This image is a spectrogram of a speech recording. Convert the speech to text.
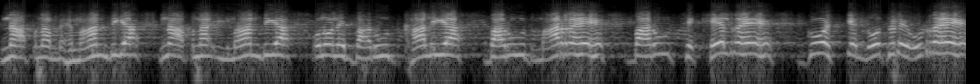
نہ اپنا مہمان دیا، نہ اپنا ایمان دیا، انہوں نے بارود کھا لیا، بارود مار رہے ہیں، بارود سے کھیل رہے ہیں، گوشت کے لوتھڑے اڑ رہے ہیں،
